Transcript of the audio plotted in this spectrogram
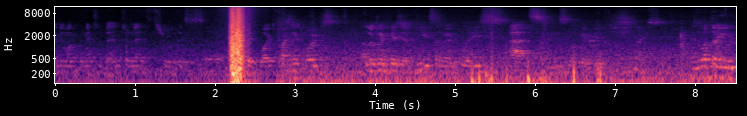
anyone connects to the internet through this uh, Wi-Fi networks, a login page appears and we place ads in this login page. Nice. And what are your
